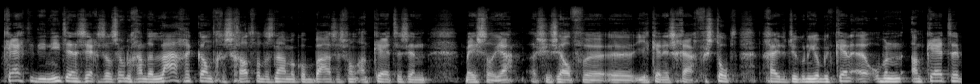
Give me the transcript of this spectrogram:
krijgt hij die niet. En zeggen ze dat is ook nog aan de lage kant geschat. Want dat is namelijk op basis van enquêtes. En meestal, ja, als je zelf eh, eh, je kennis graag verstopt, dan ga je natuurlijk ook niet op een, op een enquête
